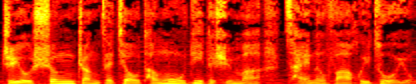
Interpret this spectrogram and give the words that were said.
只有生长在教堂墓地的荨麻才能发挥作用。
